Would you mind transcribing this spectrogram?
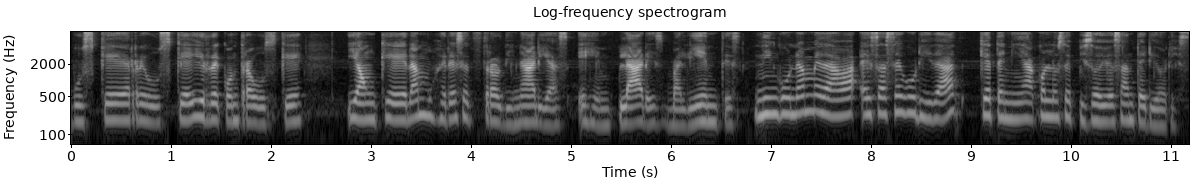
Busqué, rebusqué y recontrabusqué, y aunque eran mujeres extraordinarias, ejemplares, valientes, ninguna me daba esa seguridad que tenía con los episodios anteriores.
